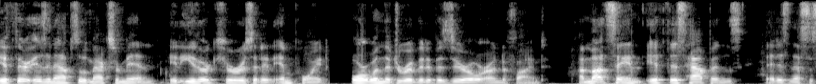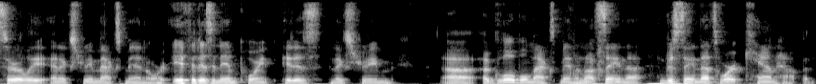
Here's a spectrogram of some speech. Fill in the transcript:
if there is an absolute max or min, it either occurs at an endpoint or when the derivative is zero or undefined. I'm not saying if this happens, it is necessarily an extreme max min, or if it is an endpoint, it is an extreme, uh, a global max min. I'm not saying that. I'm just saying that's where it can happen.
